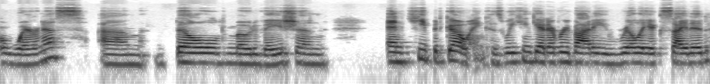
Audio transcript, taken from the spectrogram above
awareness, um, build motivation, and keep it going because we can get everybody really excited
